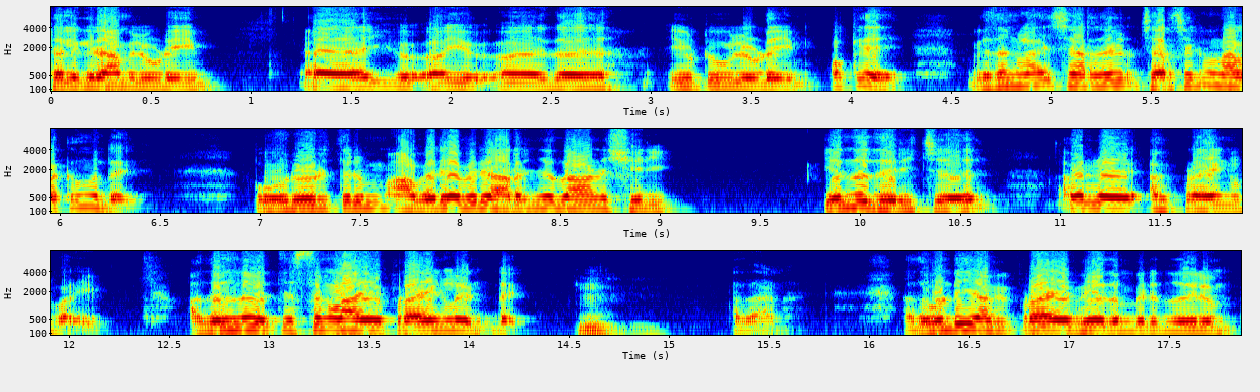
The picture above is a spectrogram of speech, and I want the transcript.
ടെലിഗ്രാമിലൂടെയും ഇത് യൂട്യൂബിലൂടെയും ഒക്കെ വിധങ്ങളായ ചർച്ച ചർച്ചകൾ നടക്കുന്നുണ്ട്. ഇപ്പോൾ ഓരോരുത്തരും അവരവർ അറിഞ്ഞതാണ് ശരി എന്ന് ധരിച്ച് അവരുടെ അഭിപ്രായങ്ങൾ പറയും. അതിൽ നിന്ന് വ്യത്യസ്തങ്ങളായ അഭിപ്രായങ്ങളുണ്ട്. അതാണ്. അതുകൊണ്ട് ഈ അഭിപ്രായ ഭേദം വരുന്നതിലും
